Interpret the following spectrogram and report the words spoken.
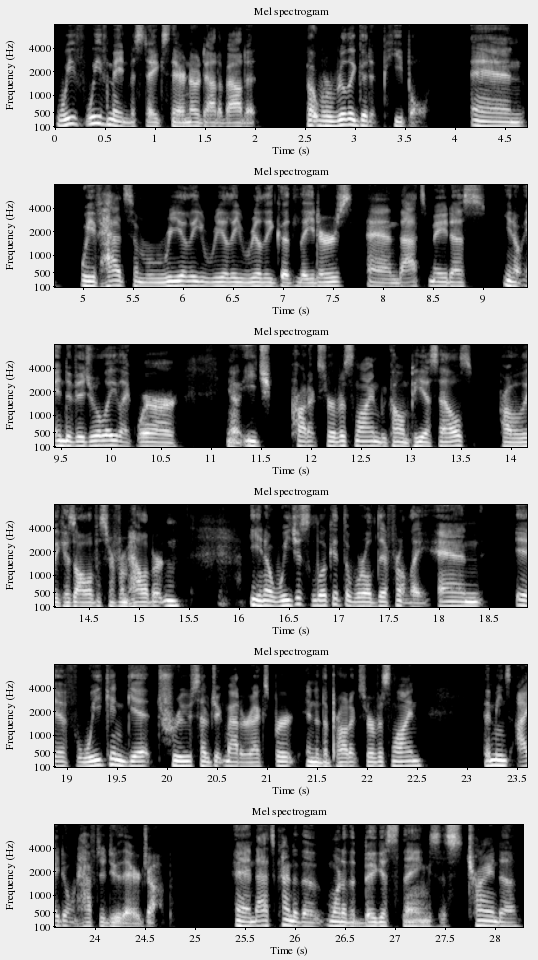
we've we've made mistakes there, no doubt about it. But we're really good at people. And we've had some really, really, really good leaders. And that's made us, you know, individually, like where our, you know, each product service line. We call them PSLs, probably because all of us are from Halliburton. You know, we just look at the world differently. And if we can get true subject matter expert into the product service line, that means I don't have to do their job. And that's kind of the one of the biggest things is trying to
